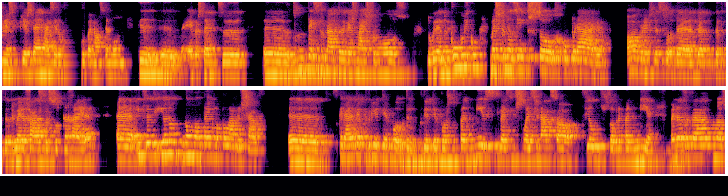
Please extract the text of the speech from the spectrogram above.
neste, que este ano vai ser o Ruben Osterlund, que uh, é bastante, uh, tem se tornado cada vez mais famoso do grande público, mas que nos interessou recuperar obras da, sua, da, da, da, primeira fase da sua carreira Uh, e portanto eu não, não, não tenho uma palavra-chave. Uh, se calhar até poderia ter, poderia ter posto pandemia se tivéssemos selecionado só filmes sobre a pandemia, mas na verdade nós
